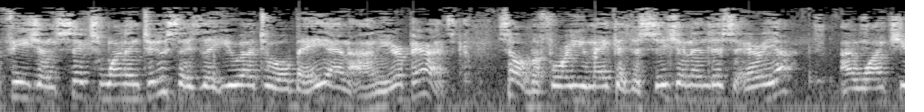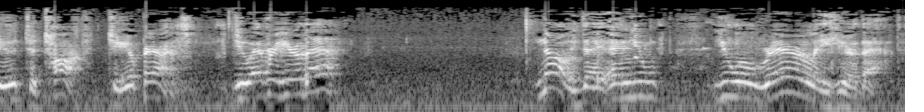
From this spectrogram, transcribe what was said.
Ephesians 6, 1 and 2 says that you are to obey and honor your parents. So before you make a decision in this area, I want you to talk to your parents. Do you ever hear that? No, they, and you, you will rarely hear that.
